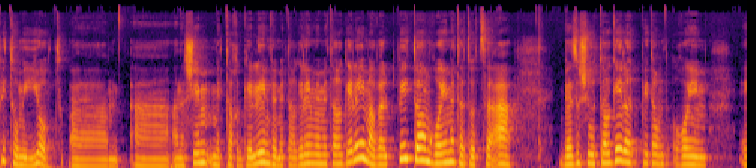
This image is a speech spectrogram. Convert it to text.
פתאומיות. האנשים מתרגלים ומתרגלים ומתרגלים, אבל פתאום רואים את התוצאה. באיזשהו תרגיל פתאום רואים אה,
